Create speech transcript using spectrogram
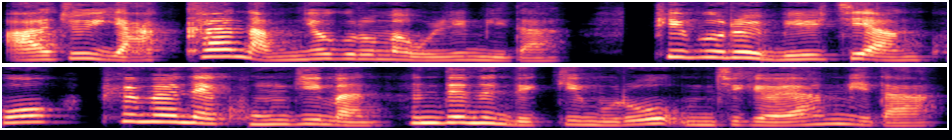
아주 약한 압력으로만 올립니다. 피부를 밀지 않고 표면의 공기만 흔드는 느낌으로 움직여야 합니다.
